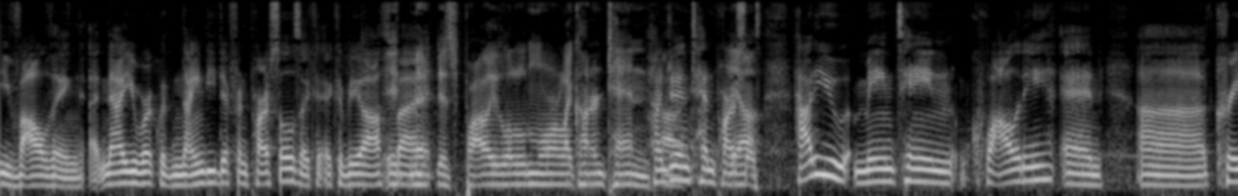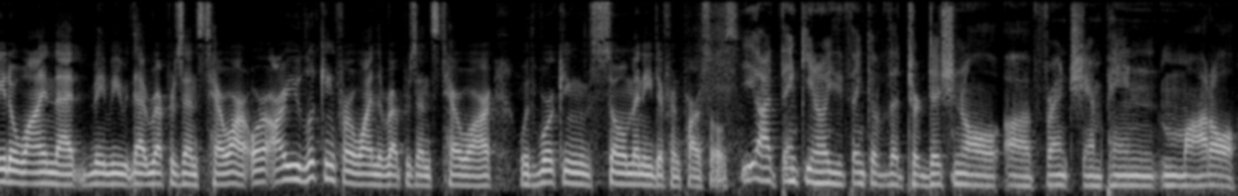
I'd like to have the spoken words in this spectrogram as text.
evolving. Uh, now you work with 90 different parcels. It, it could be off it, by. It's probably a little more like 110. 110 uh, parcels. Yeah. How do you maintain quality and uh, create a wine that maybe that represents terroir, or are you looking for a wine that represents terroir with working with so many different parcels? Yeah, I think you know you think of the traditional uh, French champagne model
